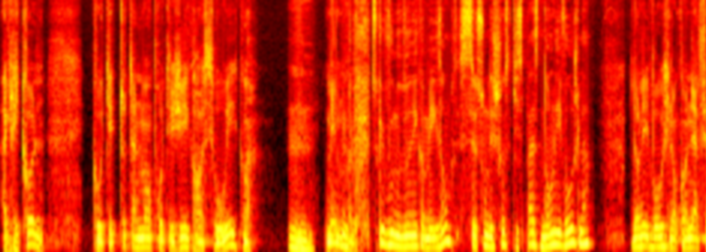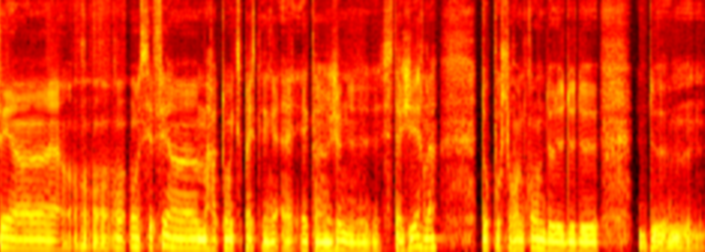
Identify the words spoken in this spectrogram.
agricoles qui ont été totalement protégées grâce au haies. Quoi. Mhm. Ce que vous nous donnez comme exemple, ce sont des choses qui se passent dans les Vosges là? Dans les Vosges, donc on a fait un, on, s'est fait un marathon express avec un jeune stagiaire là, donc pour se rendre compte de, de, de, de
